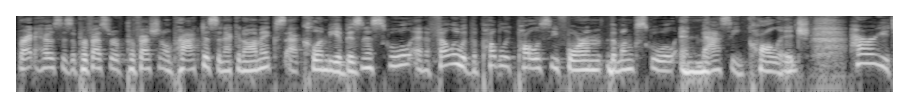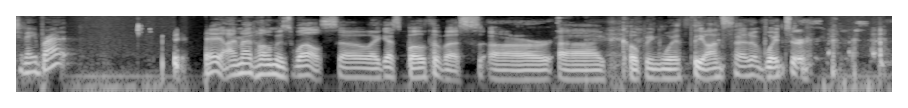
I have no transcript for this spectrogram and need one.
Brett House is a professor of professional practice and economics at Columbia Business School and a fellow with the Public Policy Forum, the Munk School, and Massey College. How are you today, Brett? Hey, I'm at home as well. So I guess both of us are uh, coping with the onset of winter.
